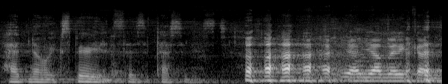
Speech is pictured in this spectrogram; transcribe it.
had no experience as a pessimist. yeah, yeah, Americans.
